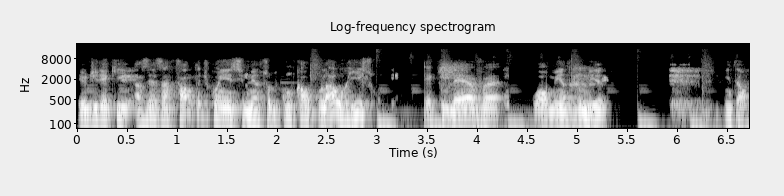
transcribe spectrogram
eu diria que, às vezes, a falta de conhecimento sobre como calcular o risco é que leva o aumento do medo. Então,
